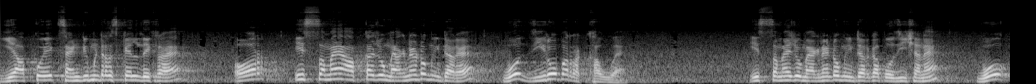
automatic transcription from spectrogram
ये आपको एक सेंटीमीटर स्केल दिख रहा है और इस समय आपका जो मैग्नेटोमीटर है, वो ज़ीरो पर रखा हुआ है। इस समय जो मैग्नेटोमीटर का पोजीशन है, वो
